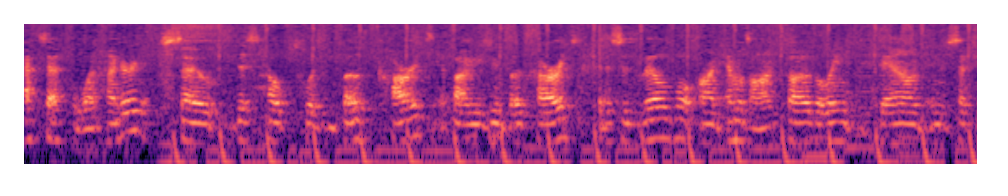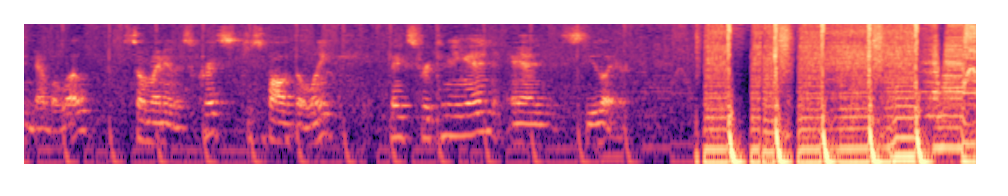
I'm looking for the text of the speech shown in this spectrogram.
XF100, so this helps with both cards if I'm using both cards. This is available on Amazon. Follow the link down in the section down below. So my name is Chris, just follow the link. Thanks for tuning in and see you later. Bye.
